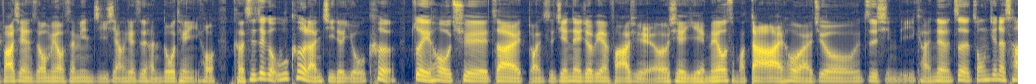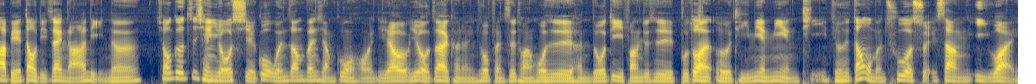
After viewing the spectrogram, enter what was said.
发现的时候没有生命迹象，也是很多天以后。可是这个乌克兰籍的游客最后却在短时间内就变发血，而且也没有什么大碍，后来就自行离开。那这中间的差别到底在哪里呢？肖哥之前有写过文章分享过哈，也要也有在可能说粉丝团或是很多地方，就是不断耳提面面提，就是当我们出了水上意外，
